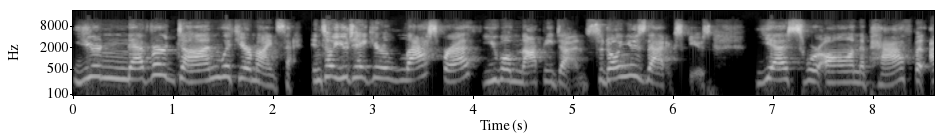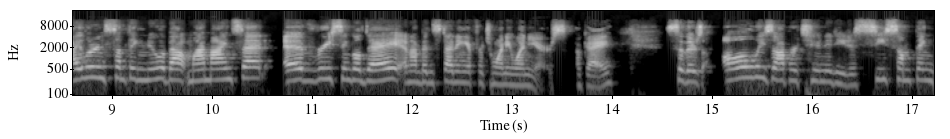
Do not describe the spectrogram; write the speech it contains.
you're never done with your mindset. Until you take your last breath, you will not be done. So don't use that excuse. Yes, we're all on the path, but I learned something new about my mindset every single day, and I've been studying it for 21 years. Okay. So there's always opportunity to see something.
